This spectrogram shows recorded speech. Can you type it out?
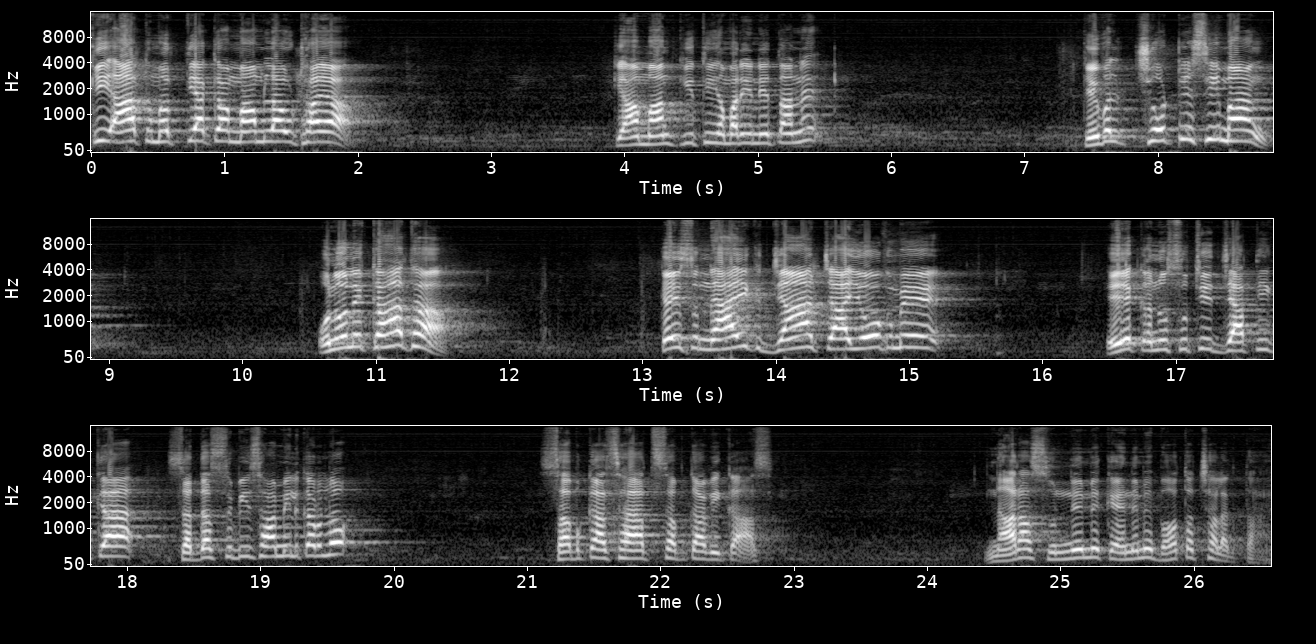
की आत्महत्या का मामला उठाया। क्या मांग की थी हमारी नेता ने? केवल छोटी सी मांग। उन्होंने कहा था कि इस न्यायिक जाँच आयोग में एक अनुसूचित जाति का सदस्य भी शामिल कर लो। सबका साथ, सबका विकास। नारा सुनने में, कहने में बहुत अच्छा लगता है।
